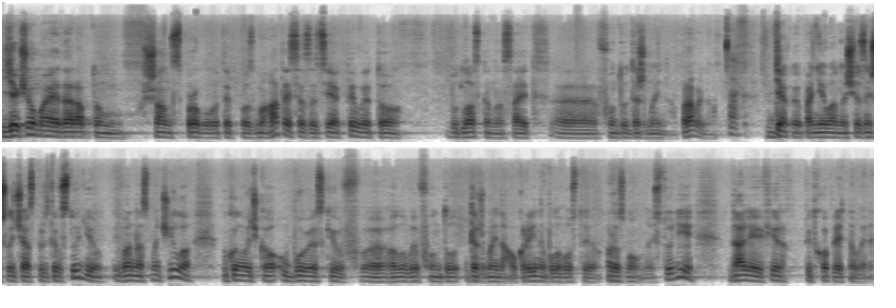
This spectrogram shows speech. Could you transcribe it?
Якщо маєте раптом шанс спробувати позмагатися за ці активи, то будь ласка, на сайт е, фонду держмайна. Правильно? Так. Дякую, пані Івано, що знайшли час прийти в студію. Івана Смочило, виконувачка обов'язків е, голови фонду держмайна України, була гостею розмовної студії. Далі ефір підхоплять новини.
